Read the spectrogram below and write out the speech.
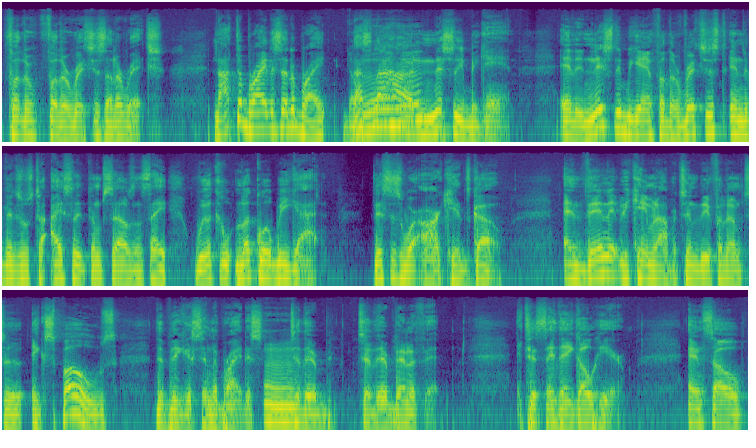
for the for the richest of the rich. Not the brightest of the bright. That's not how it mm-hmm. initially began. It initially began for the richest individuals to isolate themselves and say, "Look, look what we got. This is where our kids go." And then it became an opportunity for them to expose the biggest and the brightest mm-hmm. to their to their benefit. To say they go here. And so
